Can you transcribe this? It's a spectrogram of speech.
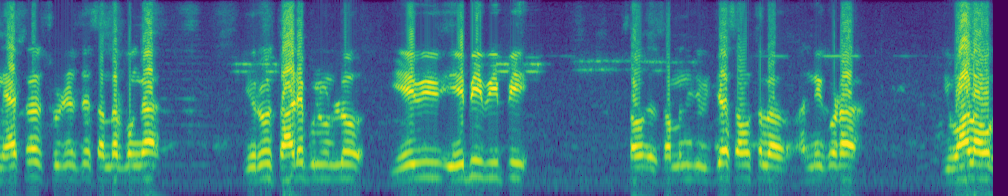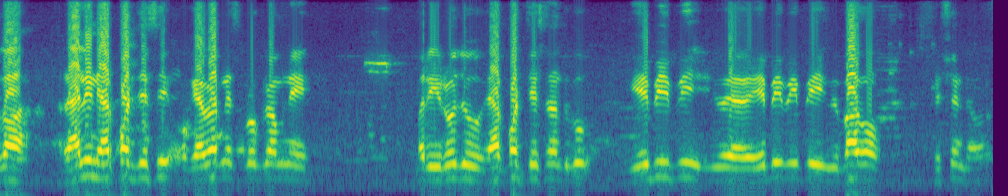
నేషనల్ స్టూడెంట్స్ డే సందర్భంగా ఈరోజు తాడేపల్లిలో ఏవి ఏబీవీపీ సంబంధించి విద్యా సంస్థలు అన్నీ కూడా ఇవాళ ఒక ర్యాలీని ఏర్పాటు చేసి ఒక అవేర్నెస్ ప్రోగ్రామ్ని మరి ఈరోజు ఏర్పాటు చేసినందుకు ఏబీపీ ఏబీవీపీ విభాగం ప్రెసిడెంట్ ఎవరు?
